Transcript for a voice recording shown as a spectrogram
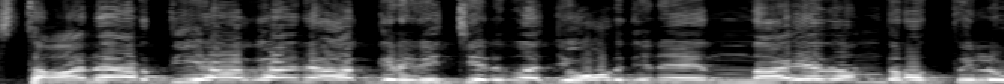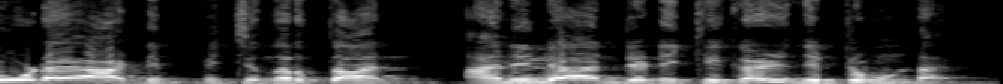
സ്ഥാനാർത്ഥിയാകാൻ ആഗ്രഹിച്ചിരുന്ന ജോർജിനെ നയതന്ത്രത്തിലൂടെ അടുപ്പിച്ച് നിർത്താൻ അനിൽ ആന്റണിക്ക് കഴിഞ്ഞിട്ടുമുണ്ട്.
